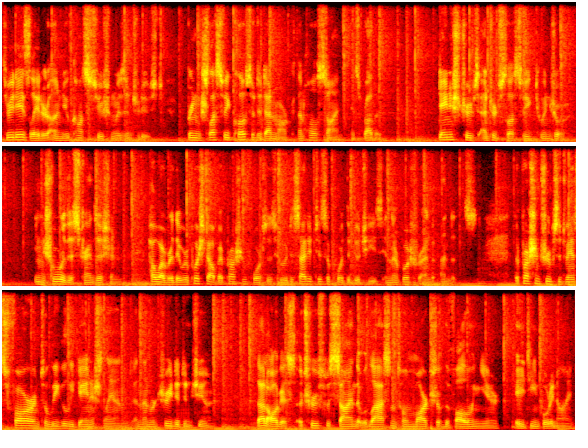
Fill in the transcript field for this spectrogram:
Three days later, a new constitution was introduced, bringing Schleswig closer to Denmark than Holstein, its brother. Danish troops entered Schleswig to enjoy, ensure this transition. However, they were pushed out by Prussian forces who had decided to support the duchies in their push for independence. The Prussian troops advanced far into legally Danish land and then retreated in June. That August, a truce was signed that would last until March of the following year, 1849.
